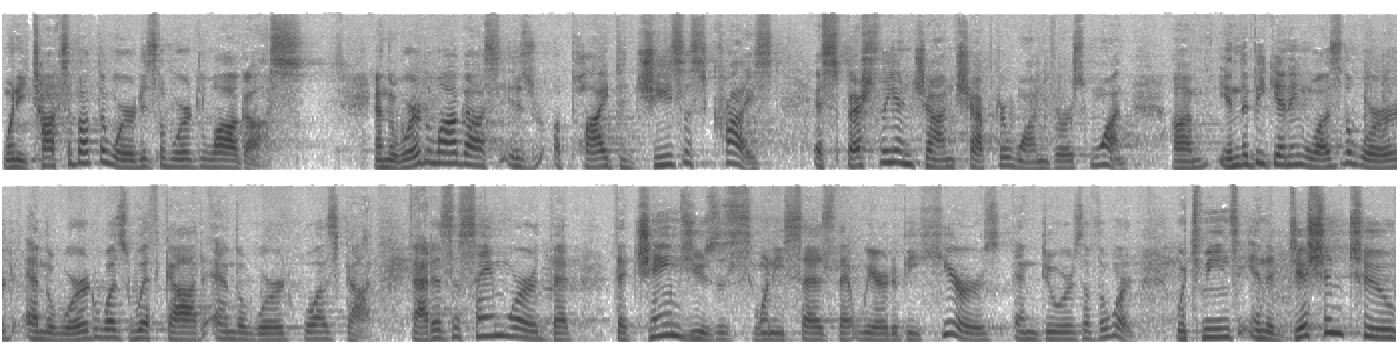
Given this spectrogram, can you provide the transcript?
when he talks about the word is the word logos. And the word logos is applied to Jesus Christ, especially in John chapter 1, verse 1. Um, in the beginning was the Word, and the Word was with God, and the Word was God. That is the same word that that James uses when he says that we are to be hearers and doers of the word, which means in addition to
